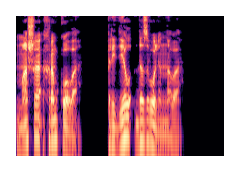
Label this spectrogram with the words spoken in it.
Маша Хромкова. Предел дозволенного.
